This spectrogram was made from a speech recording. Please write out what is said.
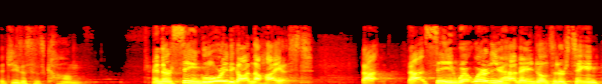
that Jesus has come. And they're singing glory to God in the highest. That, that scene, where, where do you have angels that are singing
